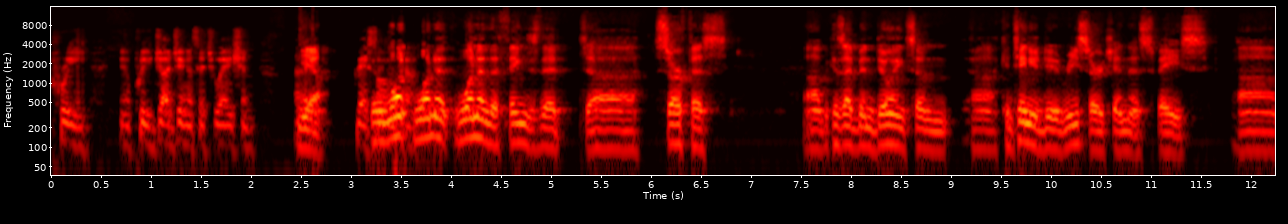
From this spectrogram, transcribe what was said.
pre you know prejudging a situation. Uh, yeah. Based on one, one of one of the things that uh, Surface uh, because I've been doing some uh, continue to do research in this space. Uh,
